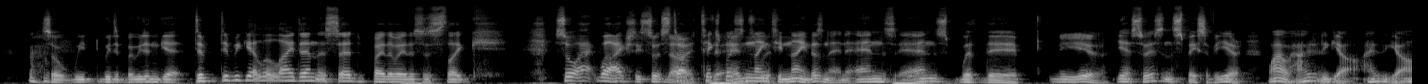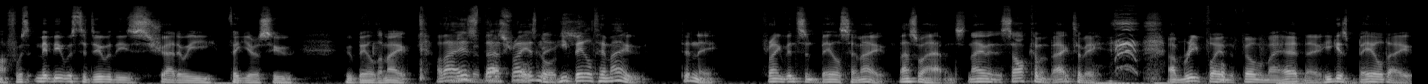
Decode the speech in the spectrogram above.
so we we did, but we didn't get. Did did we get a little ident that said, by the way, this is like. So I- well, actually, so it No, start, it takes it place in ends with- ninety nine, doesn't it? And it ends it ends with the New Year. yeah, so it's in the space of a year. Wow, how did he get? How did he get off? Was it, maybe it was to do with these shadowy figures who, who bailed him out? Oh, that mean is that's right, isn't it? He bailed him out, didn't he? Frank Vincent bails him out. That's what happens. Now it's all coming back to me. I'm replaying the film in my head now. He gets bailed out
